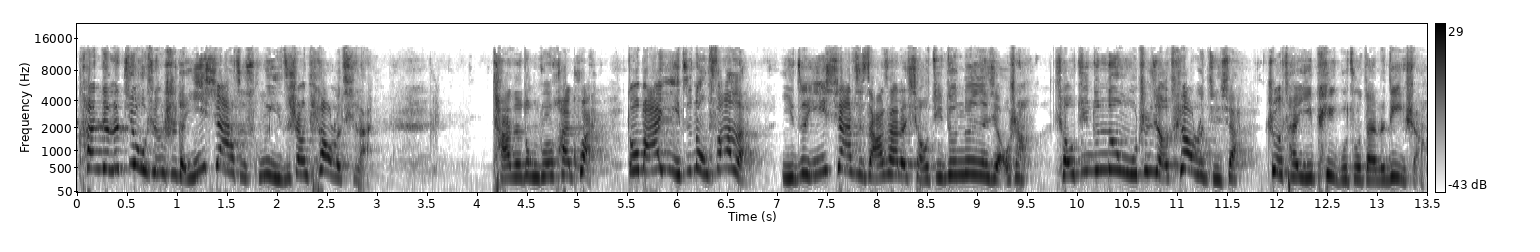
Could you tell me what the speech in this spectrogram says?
看见了救星似的，一下子从椅子上跳了起来。他的动作太快，都把椅子弄翻了。椅子一下子砸在了小鸡墩墩的脚上，小鸡墩墩五只脚跳了几下，这才一屁股坐在了地上。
